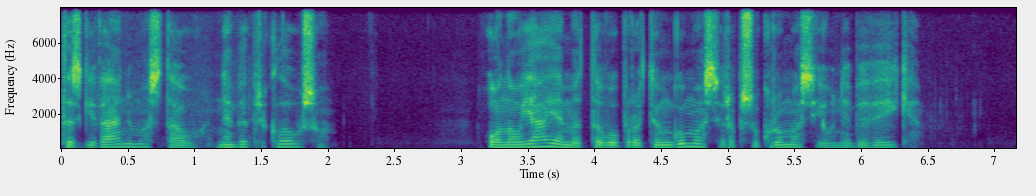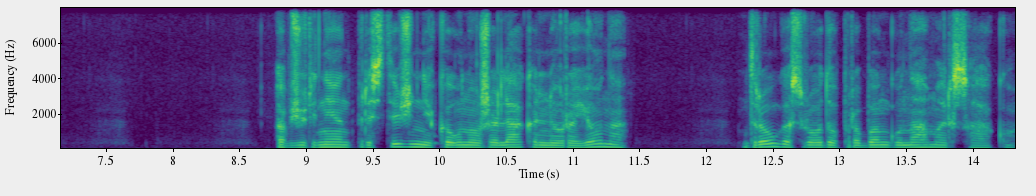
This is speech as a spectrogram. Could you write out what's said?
Tas gyvenimas tau nebepriklauso. O naujajame tavo protingumas ir apsukrumas jau nebeveikia. Apžiūrinėjant prestižinį Kauno Žaliakalnio rajoną, draugas rodo prabangų namą ir sako,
